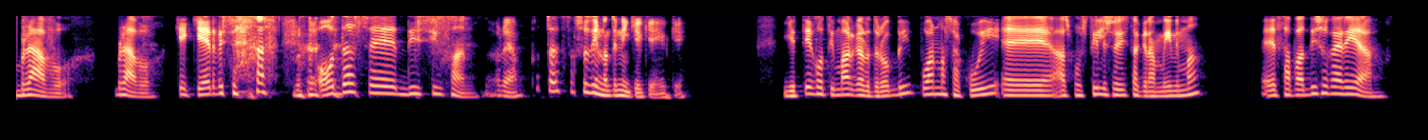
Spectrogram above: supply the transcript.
Μπράβο. Μπράβο. Και κέρδισα όντας ε, DC fan. Ωραία. Το, το σου δίνω την νίκη. Okay, okay. Γιατί έχω τη Margaret Robbie που αν μας ακούει, ε, ας μου στείλει στο Instagram μήνυμα, ε, θα απαντήσω καριά.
